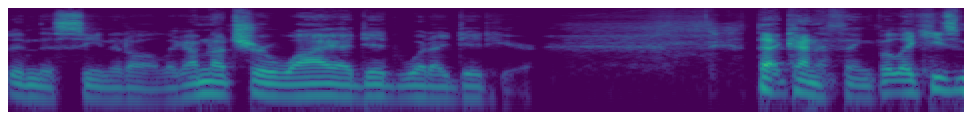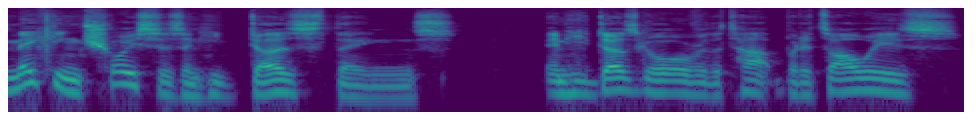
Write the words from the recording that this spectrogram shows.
in this scene at all. Like, I'm not sure why I did what I did here. That kind of thing. But like he's making choices and he does things and he does go over the top, but it's always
